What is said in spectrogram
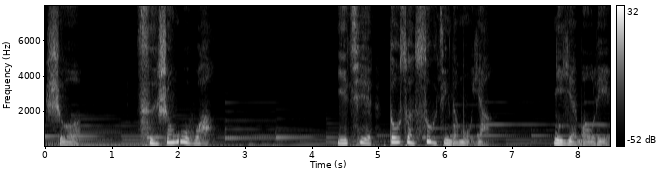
说：“此生勿忘。”一切都算素净的模样，你眼眸里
